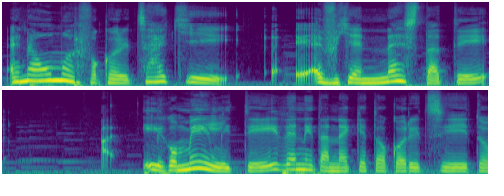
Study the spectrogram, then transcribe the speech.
ένα όμορφο κοριτσάκι ε, ευγενέστατη α, λιγομίλητη, δεν ήταν και το κορίτσι το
